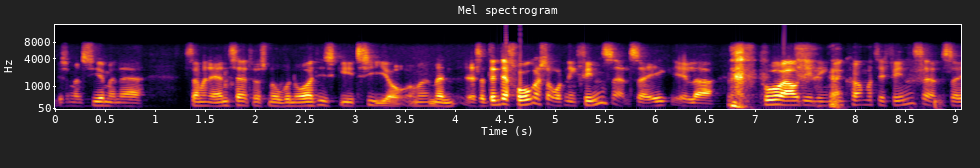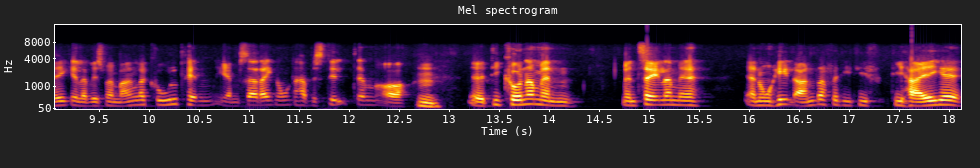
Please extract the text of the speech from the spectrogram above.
hvis man siger, man er så er man ansat hos Novo Nordisk i 10 år. Men, men altså, den der frokostordning findes altså ikke, eller på afdelingen, man kommer til, findes altså ikke, eller hvis man mangler kuglepinden, jamen så er der ikke nogen, der har bestilt dem, og mm. øh, de kunder, man, man taler med, er nogle helt andre, fordi de, de har ikke,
